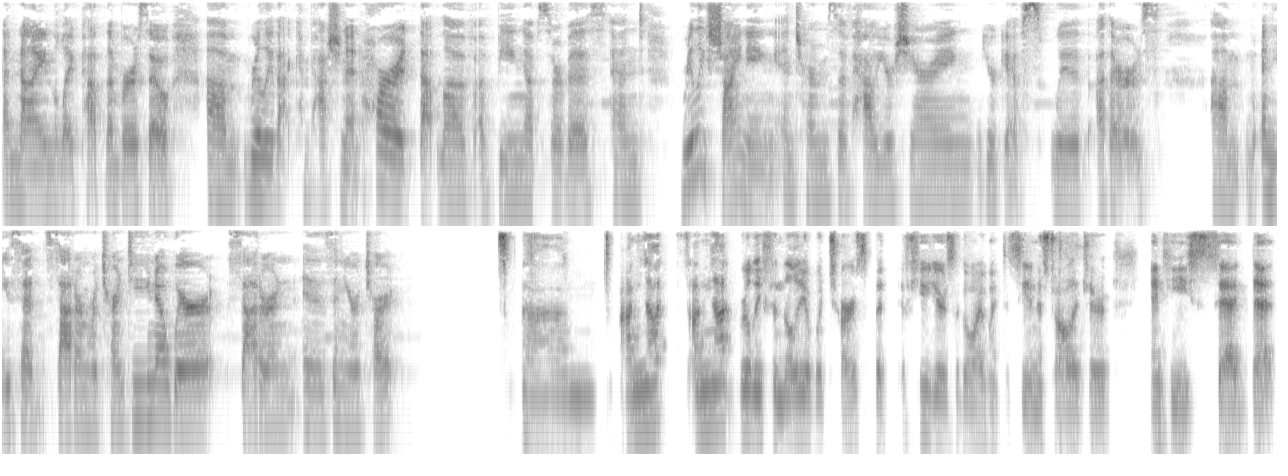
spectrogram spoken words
a nine life path number. So um, really that compassionate heart that love of being of service and really shining in terms of how you're sharing your gifts with others. Um, and you said saturn return. Do you know where saturn is in your chart? Um, i'm not i'm not really familiar with charts but a few years ago i went to see an astrologer and he said that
